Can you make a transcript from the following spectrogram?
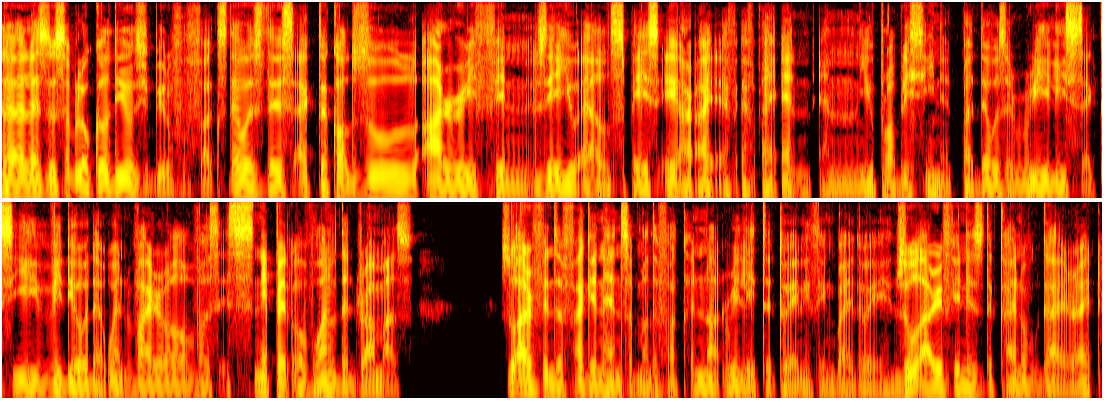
Uh, let's do some local deals, you beautiful fucks. There was this actor called Zul Ariffin, Z U L space A R I F F I N, and you probably seen it. But there was a really sexy video that went viral of a snippet of one of the dramas. Zul Ariffin's a fucking handsome motherfucker, not related to anything, by the way. Zul Ariffin is the kind of guy, right?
